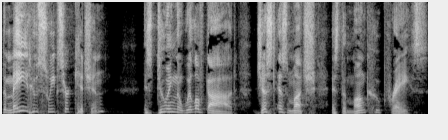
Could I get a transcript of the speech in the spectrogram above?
The maid who sweeps her kitchen is doing the will of God just as much as the monk who prays.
